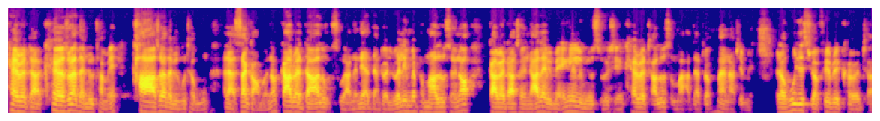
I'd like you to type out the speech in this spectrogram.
character care ဆိုတဲ့အတန်မျိုးထွက်မယ် car ဆိုတဲ့အတန်မျိုးမထွက်ဘူးအဲ့ဒါဇက်ကောင်ပဲเนาะ character လို့ဆိုတာနည်းနည်းအတန်ထွက်လွဲလိမ့်မယ်ဗမာလို့ဆိုရင်တော့ character ဆိုရင်နားလည်ပြီမယ်အင်္ဂလိပ်လိုမျိုးဆိုလို့ရှိရင် character လို့ဆိုမှအတန်ထွက်မှန်တာဖြစ်မယ်အဲ့တော့ who is your favorite character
